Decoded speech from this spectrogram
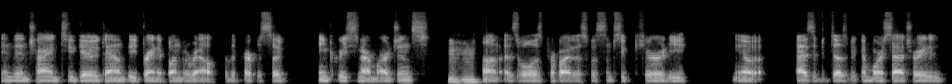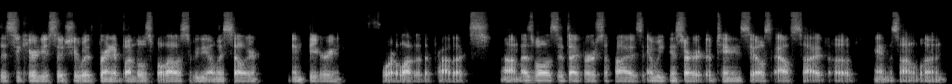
And then trying to go down the branded bundle route for the purpose of increasing our margins, Mhm. um, as well as provide us with some security. You know, as it does become more saturated, the security associated with branded bundles will allow us to be the only seller in theory for a lot of the products, um, as well as it diversifies and we can start obtaining sales outside of Amazon alone.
